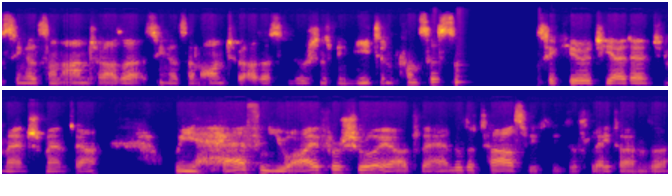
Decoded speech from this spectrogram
single sign on to other single sign on to other solutions, we need a consistent security identity management. Yeah, we have an UI for sure. Yeah, to handle the task. We see this later in the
